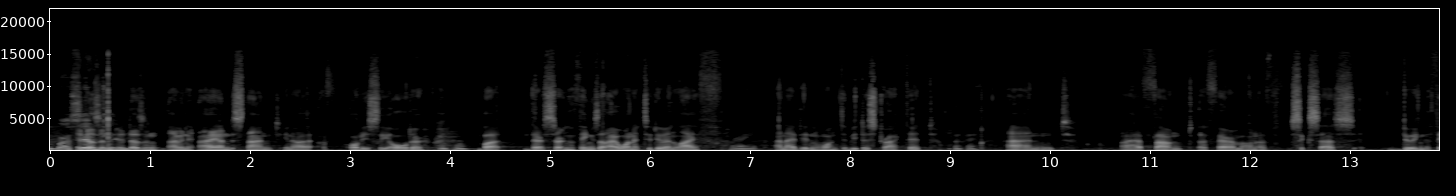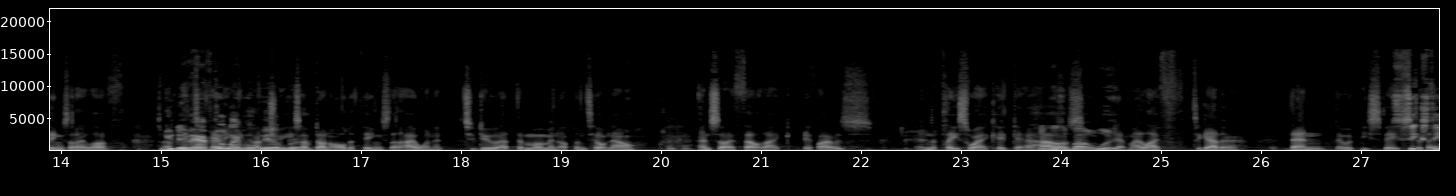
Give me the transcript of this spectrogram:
About It doesn't. It doesn't. I mean, I understand. You know, I'm obviously older, Mhm. but there are certain things that I wanted to do in life, Right. and I didn't want to be distracted. Okay. And I have found a fair amount of success doing the things that I love. And You I've did been to half your 38 life over here, countries. I've done all the things that I wanted to do at the moment up until now. Okay. And so I felt like if I was in the place where I could get a house about and get my life together, then there would be space 16 to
